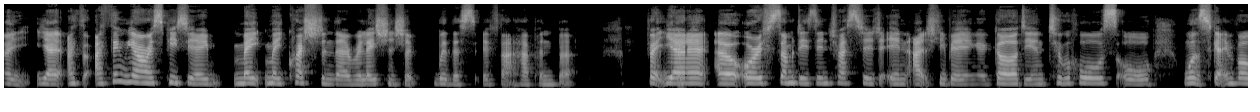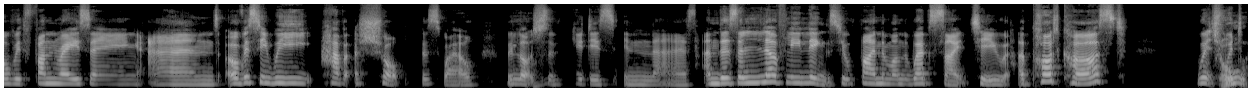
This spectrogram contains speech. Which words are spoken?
Uh, yeah, I, th- I think the RSPCA may may question their relationship with us if that happened, but but yeah, uh, or if somebody's interested in actually being a guardian to a horse or wants to get involved with fundraising, and obviously we have a shop as well with lots of goodies in there, and there's a lovely links you'll find them on the website to a podcast, which would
